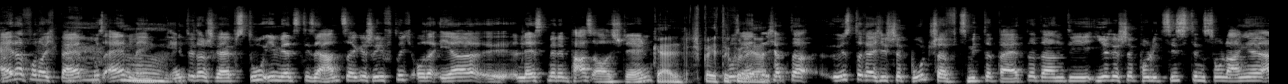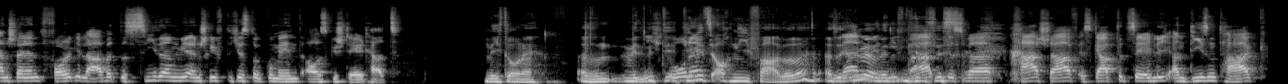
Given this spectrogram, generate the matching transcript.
Einer von euch beiden muss einlenken. Ah. Entweder schreibst du ihm jetzt diese Anzeige schriftlich oder er äh, lässt mir den Pass ausstellen. Geil, spektakulär. Schlussendlich hat der österreichische Botschaftsmitarbeiter dann die irische Polizistin so lange anscheinend vollgelabert, dass sie dann mir ein schriftliches Dokument ausgestellt hat. Nicht ohne. Also mit, nicht die, ohne. die wird's auch nie fahren, oder? Also Nein, immer wenn nie fahren, das war haarscharf. Es gab tatsächlich an diesem Tag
